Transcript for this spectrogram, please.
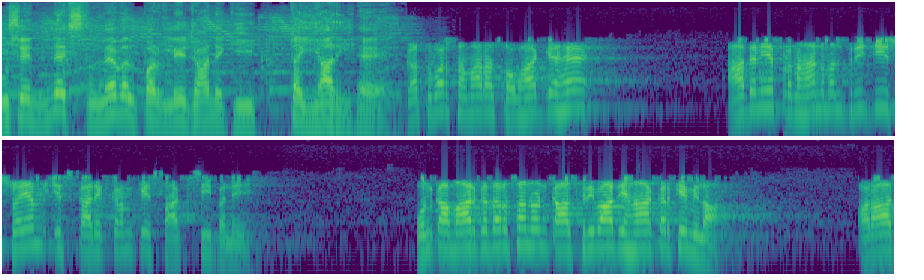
उसे नेक्स्ट लेवल पर ले जाने की तैयारी है। गत वर्ष हमारा सौभाग्य है, आदरणीय प्रधानमंत्री जी स्वयं इस कार्यक्रम के साक्षी बने। उनका मार्गदर्शन, उनका आशीर्वाद यहाँ आकर के मिला। और आज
